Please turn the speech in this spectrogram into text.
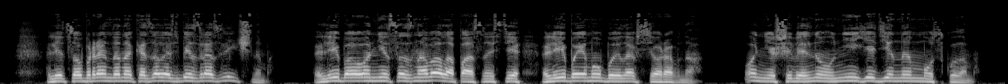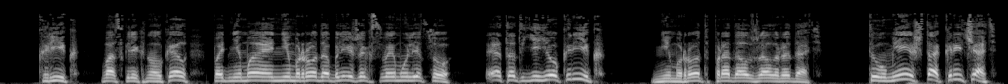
Лицо Брэндона казалось безразличным. Либо он не сознавал опасности, либо ему было все равно. Он не шевельнул ни единым мускулом. «Крик!» — воскликнул Кэл, поднимая Немрода ближе к своему лицу. «Этот ее крик!» Немрод продолжал рыдать. «Ты умеешь так кричать?»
